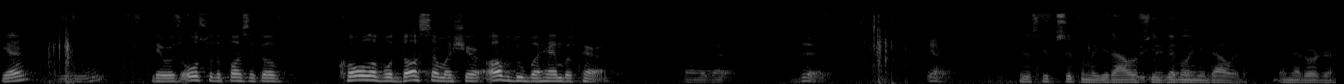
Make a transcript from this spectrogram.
yeah, Mm-hmm. there was also the pasuk of Kol avodasam asher avdu bahem beperach. Uh, that's this. Yeah. The three psukim are Yud Aleph, we Yud Gimel, and mention. Yud Daled, in that order.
